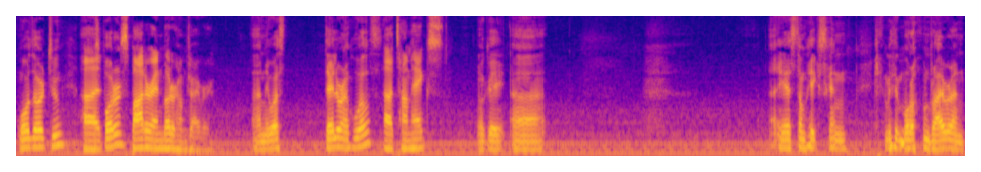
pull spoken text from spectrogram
what was the other two? Uh, Spotter. spotter, and motorhome driver. and it was Taylor and who else? Uh, Tom Hanks. Okay. Uh, I guess Tom Hicks can, can be the motorhome driver and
